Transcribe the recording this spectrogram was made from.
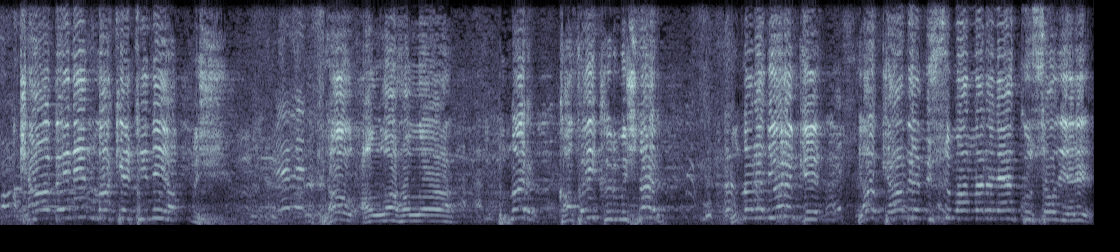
Kabe'nin maketini yapmış. Ya Allah Allah. Bunlar kafayı kırmışlar. Bunlara diyorum ki ya Kabe Müslümanların en kutsal yeri.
